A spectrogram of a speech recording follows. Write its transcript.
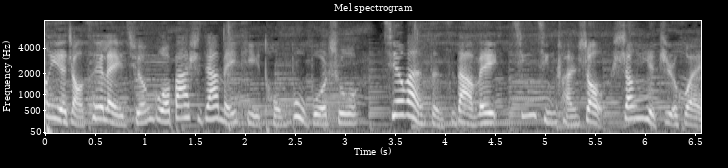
创业找崔磊，全国八十家媒体同步播出，千万粉丝大 V 倾情传授商业智慧。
